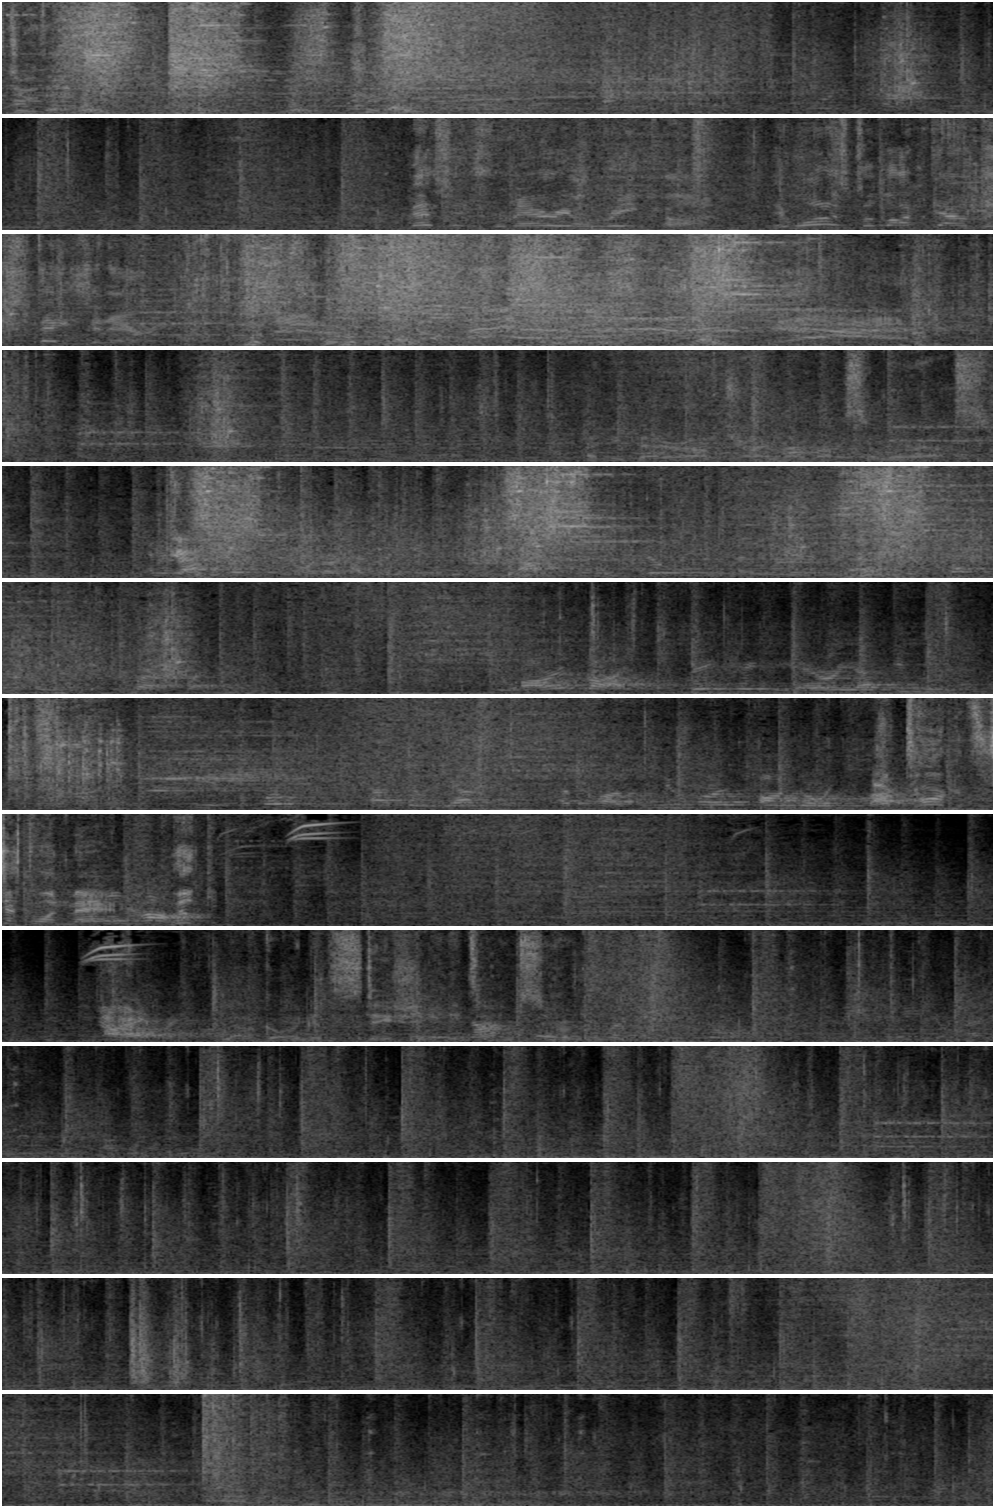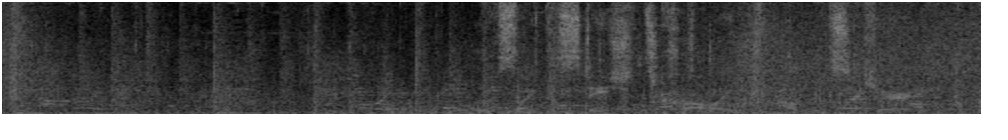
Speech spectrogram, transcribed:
do this. Message from aerial recon. They want us to lock down the station area. I'm. Looks like the station's crawling with public security.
